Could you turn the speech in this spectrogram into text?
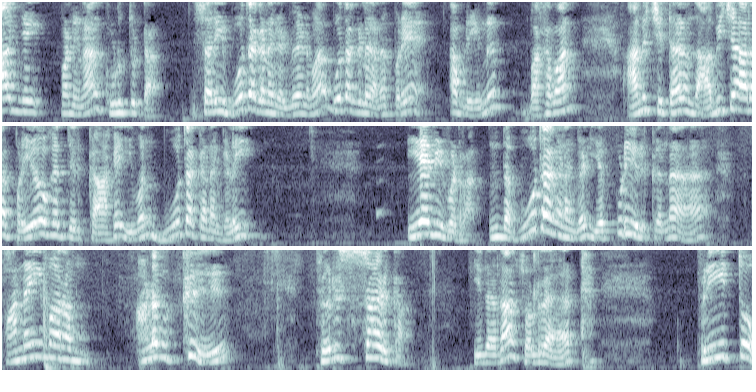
ஆజ్ఞை பண்ணினால் கொடுத்துட்டான். சரி பூதகணங்கள் வேணுமா? பூதகணங்களை அனுப்புகிறேன் அப்படின்னு பகவான் அனுப்பிச்சிட்டார் அந்த அபிசார பிரயோகத்திற்காக இவன் பூதகணங்களை ஏவி விடுறான். இந்த பூதகணங்கள் எப்படி இருக்குன்னா பனைமரம் அளவுக்கு பெருசாக இருக்கான். இதை தான் சொல்கிறார் பிரீத்தோ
